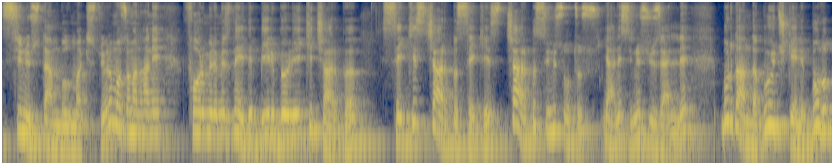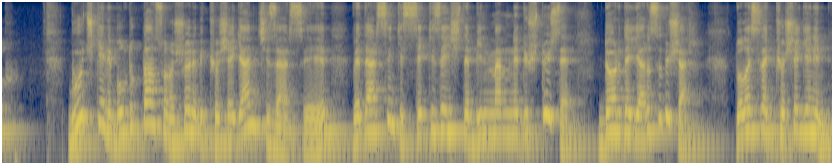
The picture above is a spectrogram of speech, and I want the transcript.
sinüsten bulmak istiyorum. O zaman hani formülümüz neydi? 1 bölü 2 çarpı 8 çarpı 8 çarpı sinüs 30. Yani sinüs 150. Buradan da bu üçgeni bulup Bu üçgeni bulduktan sonra şöyle bir köşegen çizersin ve dersin ki 8'e işte bilmem ne düştüyse 4'e yarısı düşer. Dolayısıyla köşegenin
